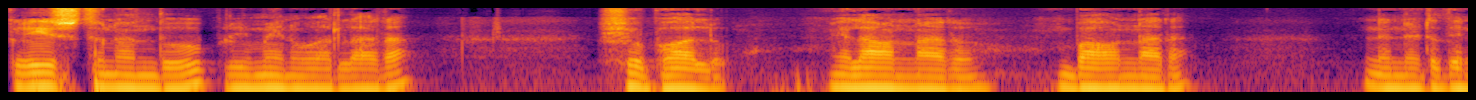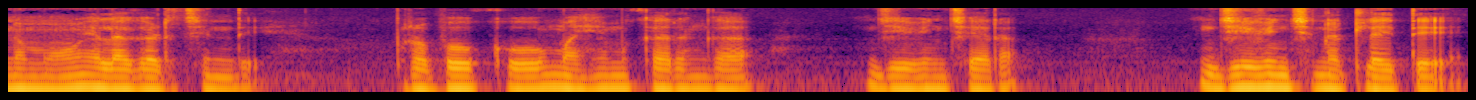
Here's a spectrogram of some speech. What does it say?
క్రీస్తునందు ప్రియమైన వర్లారా శుభాలు. ఎలా ఉన్నారు? బాగున్నారా నిన్నటి దినము ఎలా గడిచింది? ప్రభువుకు మహిమకరంగా జీవించారా? జీవించినట్లయితే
